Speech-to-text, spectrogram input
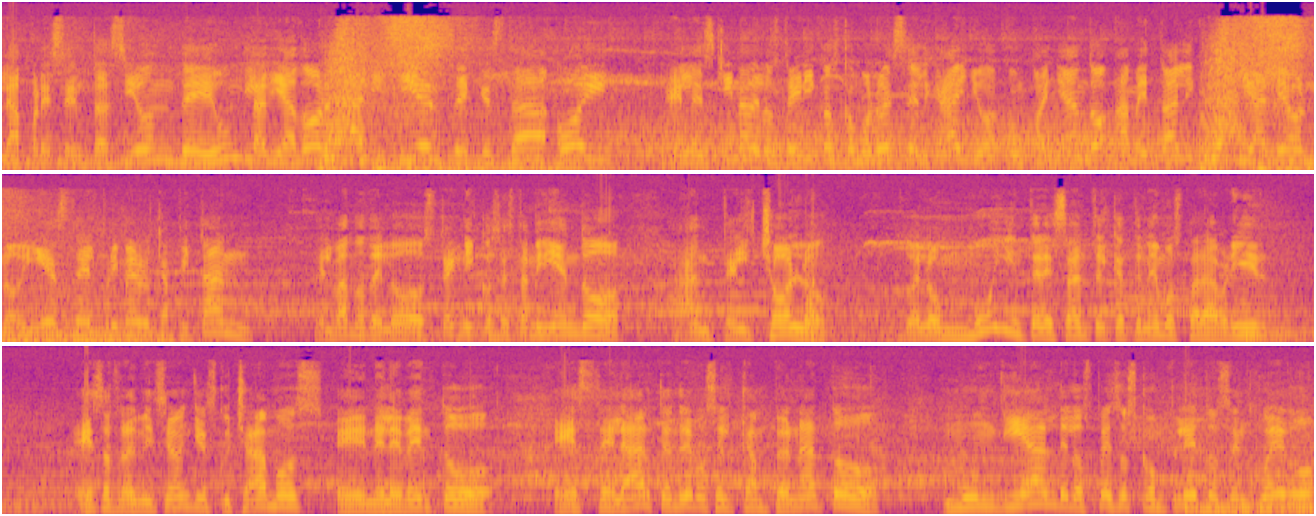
la presentación de un gladiador jalisciense que está hoy en la esquina de los técnicos como lo es el Gallo, acompañando a Metálico y a Leono. Y este, el primero, el capitán del bando de los técnicos, está midiendo ante el Cholo. Un duelo muy interesante el que tenemos para abrir esta transmisión. Ya escuchamos en el evento estelar, tendremos el campeonato mundial de los pesos completos en juego.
